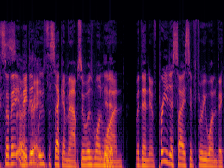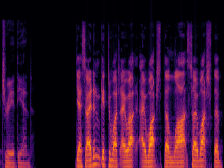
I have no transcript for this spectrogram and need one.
so they, so they did lose the second map, so it was one one, But then a pretty decisive three one victory at the end. Yeah, so I didn't get to watch. I wa- I watched the lot. So I watched the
